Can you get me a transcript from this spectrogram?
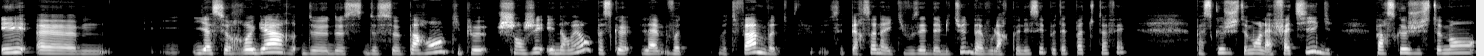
Et il y a ce regard de, ce parent qui peut changer énormément, parce que votre, femme, votre, cette personne avec qui vous êtes d'habitude, bah, vous la reconnaissez peut-être pas tout à fait. Parce que justement, la fatigue, parce que justement,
